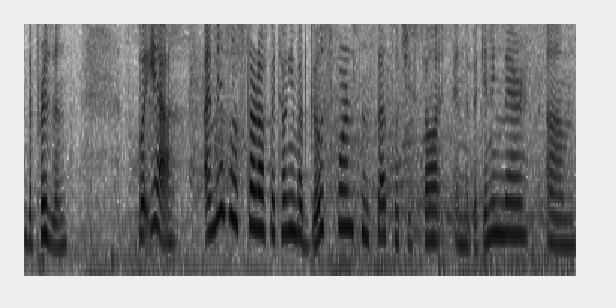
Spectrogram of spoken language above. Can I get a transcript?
the prison. But yeah, I may as well start off by talking about ghost form since that's what you saw in the beginning there. Um,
